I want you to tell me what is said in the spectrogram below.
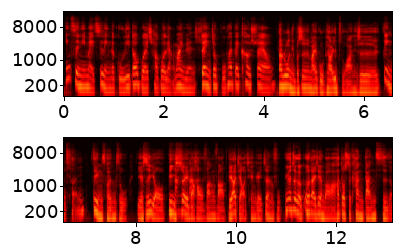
因此你每次领的股利都不会超过两万元，所以你就不会被课税哦。那如果你不是买股票一族啊，你是定存定存族，也是有避税的好方法，不要要缴钱给政府，因为这个二代健保啊，它都是看单次的，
